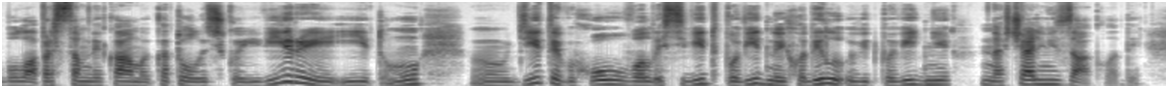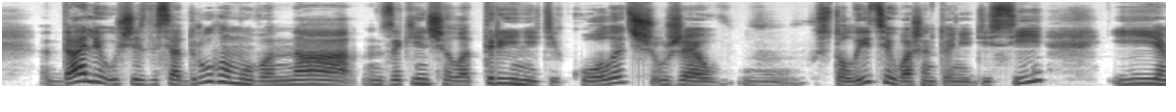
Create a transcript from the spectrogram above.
була представниками католицької віри, і тому діти виховувались відповідно і ходили у відповідні навчальні заклади. Далі, у 62-му, вона закінчила Трініті коледж уже в столиці в Вашингтоні Дісі і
